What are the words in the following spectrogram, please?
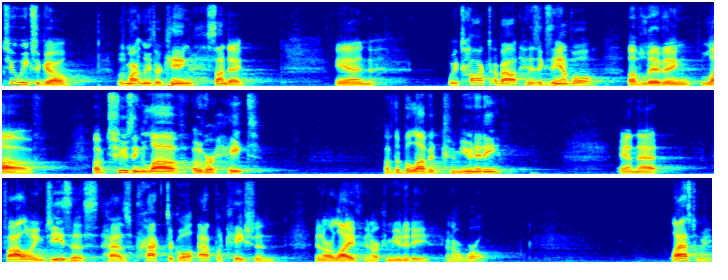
Two weeks ago was Martin Luther King Sunday, and we talked about his example of living love, of choosing love over hate, of the beloved community, and that following Jesus has practical application in our life, in our community, in our world. Last week,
